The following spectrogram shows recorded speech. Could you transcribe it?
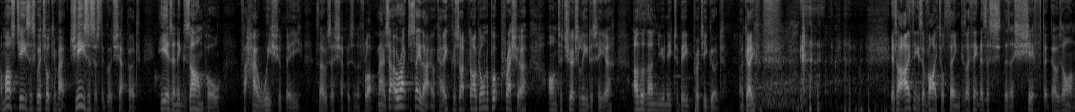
And whilst Jesus, we're talking about Jesus as the good shepherd, he is an example for how we should be those as shepherds in the flock. Now, is that all right to say that, okay? Because I, I don't want to put pressure onto church leaders here, other than you need to be pretty good, okay? it's, I think it's a vital thing because I think there's a, there's a shift that goes on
